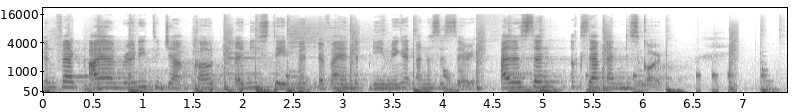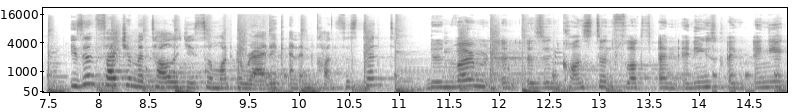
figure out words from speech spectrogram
In fact, I am ready to jump out any statement if I end up deeming it unnecessary. I listen, accept, and discard. Isn't such a methodology somewhat erratic and inconsistent? The environment uh, is in constant flux, and any any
